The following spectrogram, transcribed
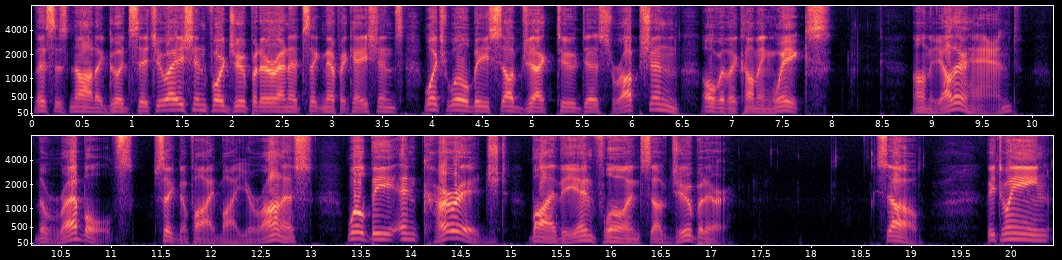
this is not a good situation for Jupiter and its significations, which will be subject to disruption over the coming weeks. On the other hand, the rebels signified by Uranus, will be encouraged by the influence of Jupiter. So, between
